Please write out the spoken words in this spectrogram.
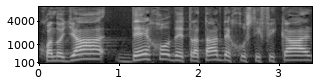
Cuando ya dejo de tratar de justificar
